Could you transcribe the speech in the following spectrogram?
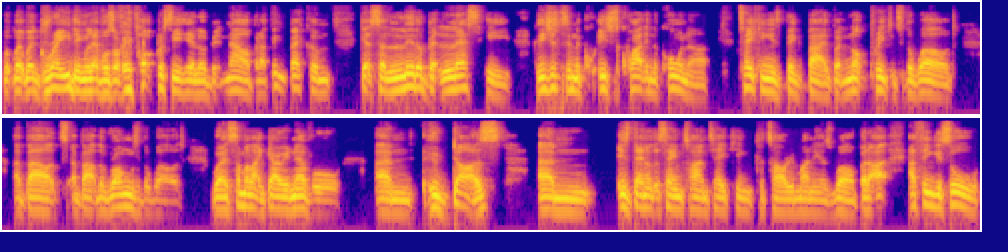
we're grading levels of hypocrisy here a little bit now, but I think Beckham gets a little bit less heat because he's just in the he's just quiet in the corner, taking his big bag, but not preaching to the world about about the wrongs of the world. Whereas someone like Gary Neville, um, who does, um, is then at the same time taking Qatari money as well. But I, I think it's all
